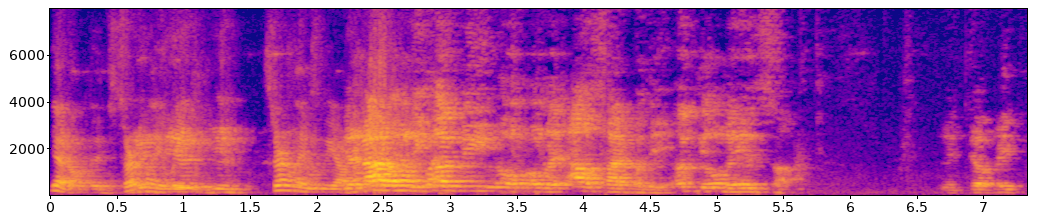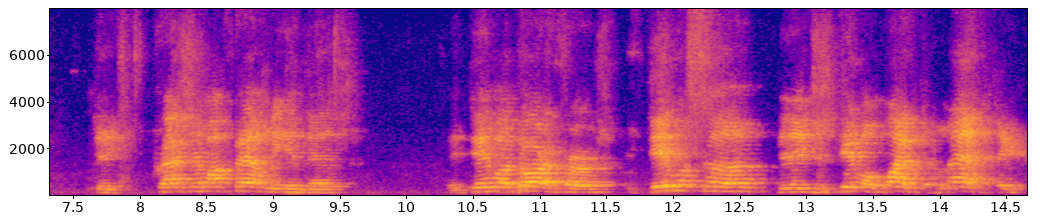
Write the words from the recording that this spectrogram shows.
Yeah, no, it's certainly, You- we, you- certainly we are. They're not only ugly on, on the outside, but they're ugly on the inside. They, they, they crashing my family in this. They did my daughter first. They did my son. Then they just did my wife the last year.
